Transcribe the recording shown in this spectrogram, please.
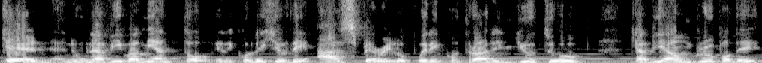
que en, un avivamiento en el colegio de Asbury, lo puede encontrar en YouTube, que había un grupo de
